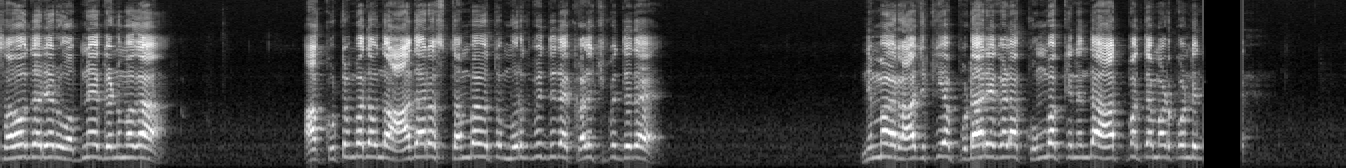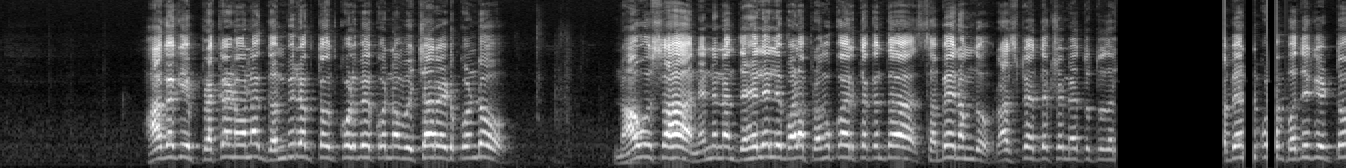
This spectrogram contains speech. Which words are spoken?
ಸಹೋದರಿಯರು ಒಬ್ಬನೇ ಗಂಡು ಮಗ. ಆ ಕುಟುಂಬದ ಒಂದು ಆಧಾರ ಸ್ತಂಭ ಇವತ್ತು ಮುರಿದು ಬಿದ್ದಿದೆ, ಕಳಚಿ ಬಿದ್ದಿದೆ. ನಿಮ್ಮ ರಾಜಕೀಯ ಪುಡಾರಿಗಳ ಕುಂಭಕ್ಕಿನಿಂದ ಆತ್ಮಹತ್ಯೆ ಮಾಡಿಕೊಂಡಿದ್ದಾರೆ ಹಾಗಾಗಿ ಪ್ರಕರಣವನ್ನು ಗಂಭೀರವಾಗಿ ತೆಗೆದುಕೊಳ್ಬೇಕು ಅನ್ನೋ ವಿಚಾರ ಇಟ್ಕೊಂಡು ನಾವು ಸಹ ನಿನ್ನೆ ನನ್ನ ದೆಹಲಿಯಲ್ಲಿ ಬಹಳ ಪ್ರಮುಖ ಇರತಕ್ಕಂಥ ಸಭೆ ನಮ್ಮದು ರಾಷ್ಟ್ರೀಯ ಅಧ್ಯಕ್ಷ ನೇತೃತ್ವದಲ್ಲಿ. ಸಭೆಯನ್ನು ಕೂಡ ಬದಿಗಿಟ್ಟು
